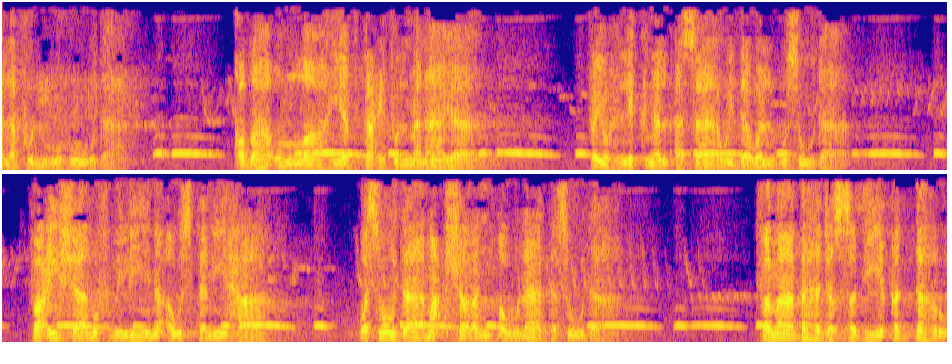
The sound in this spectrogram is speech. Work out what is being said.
آلف الوهودا قضاء الله يبتعث المنايا فيهلكن الأساود والأسودا فعيشا مفضلين أو استميحا وسودا معشرا أو لا تسودا فما بهج الصديق الدهر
